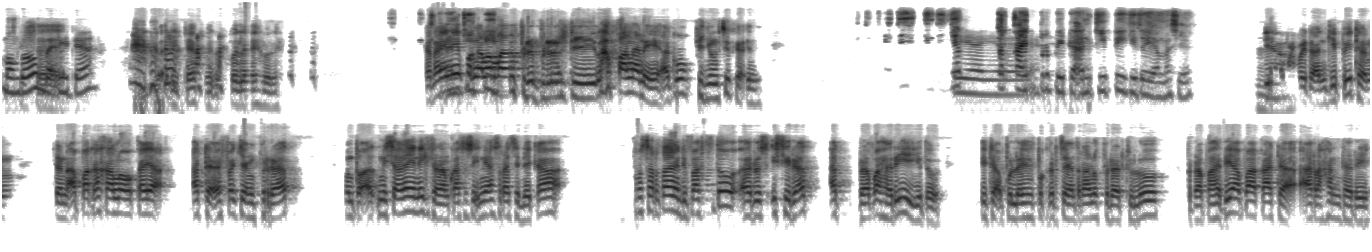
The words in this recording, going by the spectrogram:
Monggo Bisa. Mbak Rida. Mbak Rida, boleh, boleh. Karena ini pengalaman benar-benar di lapangan nih. Aku bingung juga ini. Intinya Iya, iya. terkait iya. perbedaan KIPI gitu ya Mas ya. Iya, perbedaan KIPI dan dan apakah kalau kayak ada efek yang berat untuk misalnya ini dalam kasus ini AstraZeneca peserta yang divaksin itu harus istirahat at- berapa hari gitu. Tidak boleh bekerja yang terlalu berat dulu berapa hari apakah ada arahan dari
